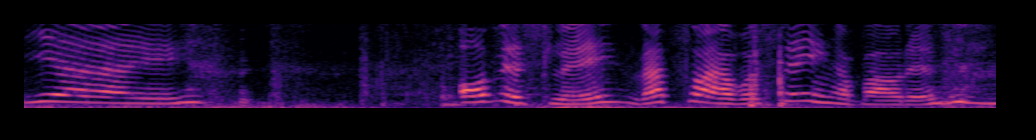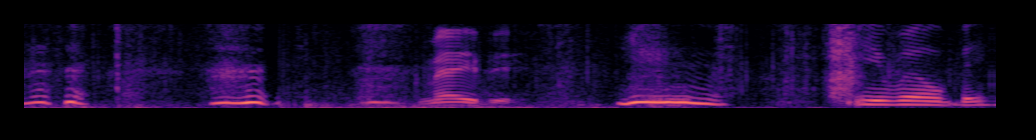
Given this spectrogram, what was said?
Yay! obviously, that's why I was saying about it. Maybe. he will be.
